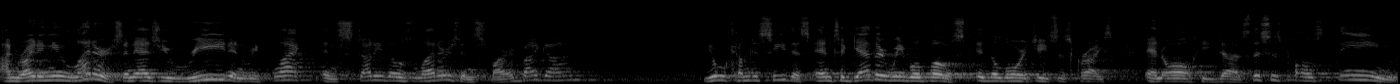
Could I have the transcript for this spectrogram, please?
I'm writing you letters, and as you read and reflect and study those letters inspired by God, you will come to see this, and together we will boast in the Lord Jesus Christ and all he does. This is Paul's theme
